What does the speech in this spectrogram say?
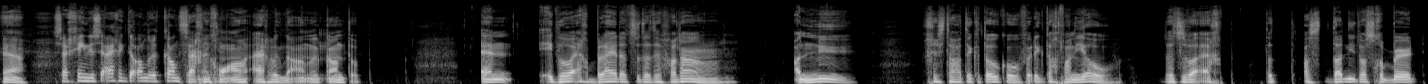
leven. Ja, Zij ging dus eigenlijk de andere kant zij op. ging gewoon eigenlijk de andere kant op. En ik ben wel echt blij dat ze dat heeft gedaan. En nu, gisteren had ik het ook over. Ik dacht van, yo, dat is wel echt... Dat, als dat niet was gebeurd...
